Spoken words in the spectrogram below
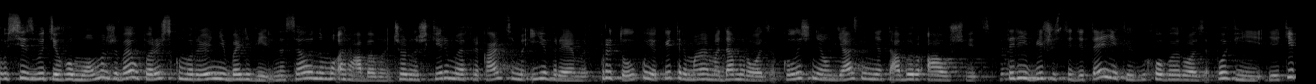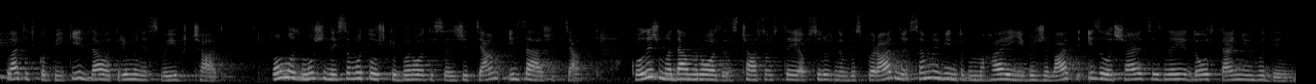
усі звуть його Момо, живе у паризькому районі Бельвіль, населеному арабами, чорношкірими африканцями і євреями, в притулку, який тримає мадам Роза, колишнє ув'язнення табору Аушвіц. Матері більшості дітей, яких виховує Роза, повії, які платять копійки за отримання своїх чад. Момо змушений самотужки боротися з життям і за життя. Коли ж мадам Роза з часом стає абсолютно безпорадною, саме він допомагає їй виживати і залишається з нею до останньої години.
